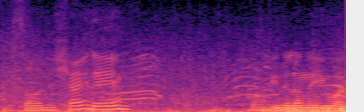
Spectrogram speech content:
The sun is shining. Kunti na lang naiwan.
